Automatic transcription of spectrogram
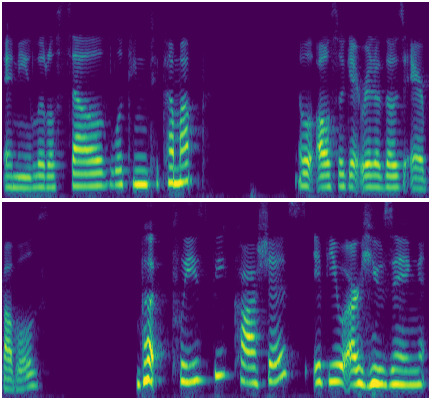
any little cells looking to come up. It will also get rid of those air bubbles. But please be cautious if you are using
